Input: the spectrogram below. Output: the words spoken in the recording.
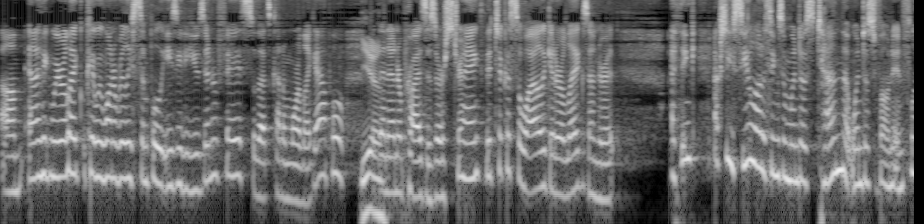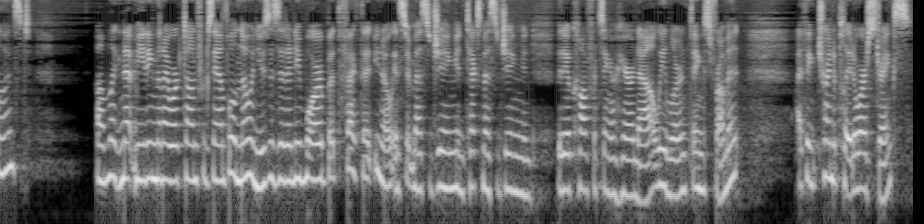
Um, and I think we were like, okay, we want a really simple, easy to use interface. So that's kind of more like Apple. Yeah. Then enterprise is our strength. It took us a while to get our legs under it. I think actually you see a lot of things in Windows 10 that Windows Phone influenced. Um, like NetMeeting that I worked on, for example, no one uses it anymore. But the fact that, you know, instant messaging and text messaging and video conferencing are here now, we learn things from it. I think trying to play to our strengths.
